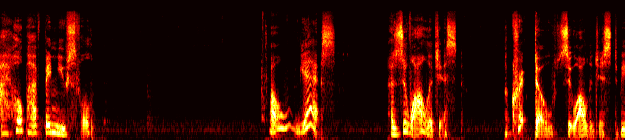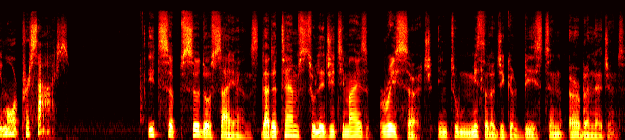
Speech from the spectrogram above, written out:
I hope I've been useful. Oh, yes. A zoologist. A cryptozoologist, to be more precise. It's a pseudoscience that attempts to legitimize research into mythological beasts and urban legends.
